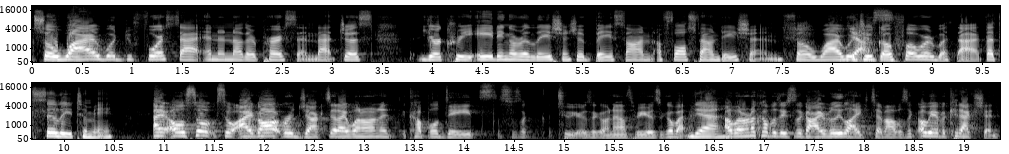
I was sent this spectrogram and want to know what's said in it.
So why would you force that in another person? That just you're creating a relationship based on a false foundation. So why would you go forward with that? That's silly to me. I also so I got rejected. I went on a, couple dates. This was like two years ago now, three years ago. But Yeah. I went on a couple dates with a guy. I really liked him. I was like, oh, we have a connection.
